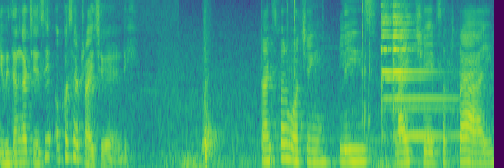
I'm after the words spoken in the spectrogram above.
ఈ విధంగా చేసి ఒక్కసారి ట్రై చేయండి. Thanks for watching please like share subscribe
